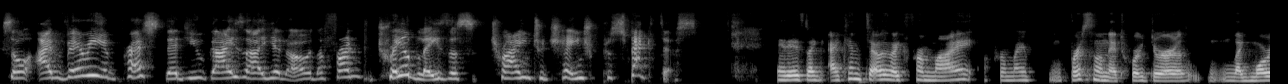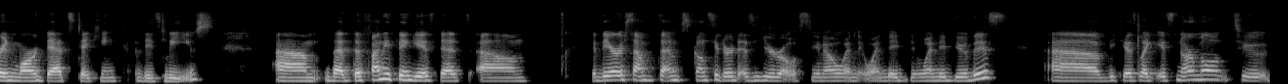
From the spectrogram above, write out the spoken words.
so i'm very impressed that you guys are you know the front trailblazers trying to change perspectives it is like i can tell you like from my from my personal network there are like more and more dads taking these leaves um, but the funny thing is that um, they are sometimes considered as heroes you know when when they when they do this uh, because like it's normal to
